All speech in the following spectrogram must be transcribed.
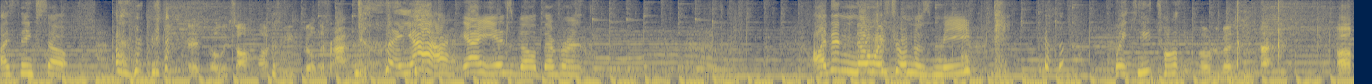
I think so. it totally soft locks, he's built different. yeah, yeah, he is built different. I didn't know which one was me. Wait, can you talk? Both of us. Ah. Um.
